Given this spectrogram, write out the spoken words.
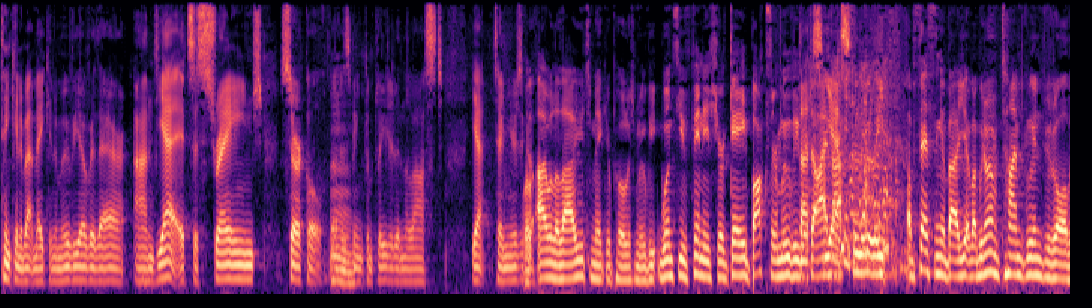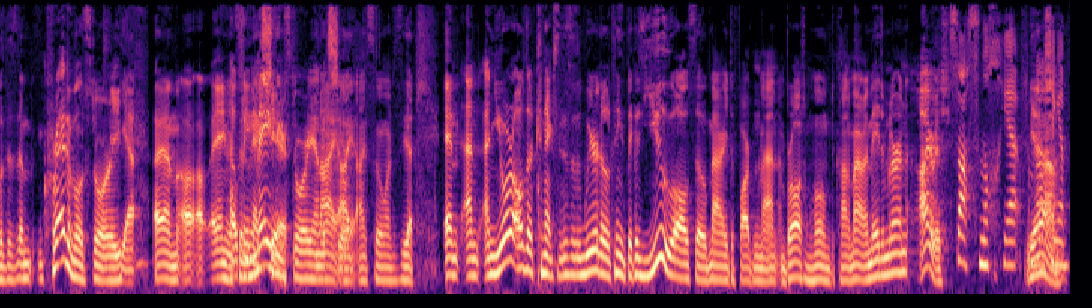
thinking about making a movie over there. And yeah, it's a strange circle that has mm. been completed in the last yeah, 10 years ago. Well, I will allow you to make your Polish movie once you finish your gay boxer movie, which I'm yes. absolutely obsessing about. Yeah, but we don't have time to go into it all, but there's an incredible story. Yeah. Um, uh, uh, anyway, Hopefully it's an next amazing year. story, and I. I, I so want to see that. Um, and, and your other connection, this is a weird little thing, because you also married a foreign man and brought him home to Connemara and made him learn Irish. Sasanach, yeah, from Yeah. Nottingham.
